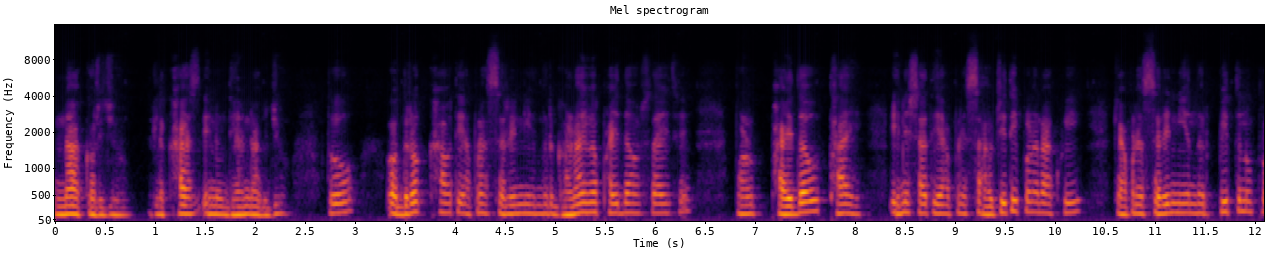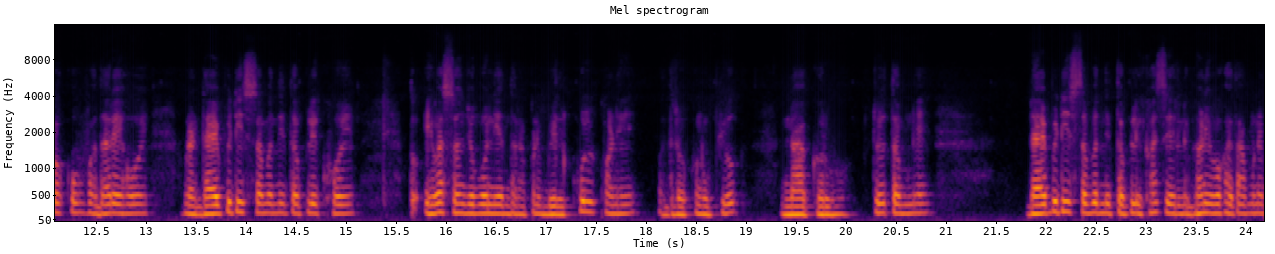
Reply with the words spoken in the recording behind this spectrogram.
ના કરજો. એટલે ખાસ એનું ધ્યાન રાખજો. તો અદરક ખાવાથી આપણા શરીરની અંદર ઘણા એવા ફાયદાઓ થાય છે, પણ ફાયદાઓ થાય એની સાથે આપણે સાવચેતી પણ રાખવી કે આપણા શરીરની અંદર પિત્તનો પ્રકોપ વધારે હોય, આપણે ડાયાબિટીસ સંબંધી તકલીફ હોય, તો એવા સંજોગોની અંદર આપણે બિલકુલ પણ અદરકનો ઉપયોગ ના કરવો. જો તમને ડાયાબિટીસ સંબંધની તકલીફ હશે એટલે ઘણી વખત આપણે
